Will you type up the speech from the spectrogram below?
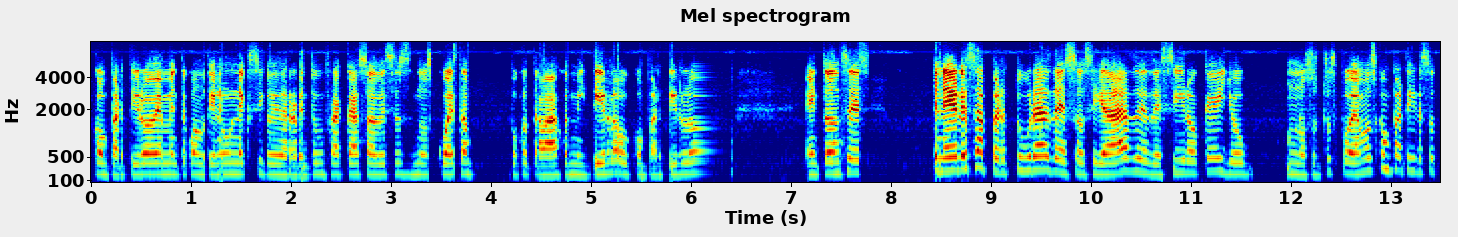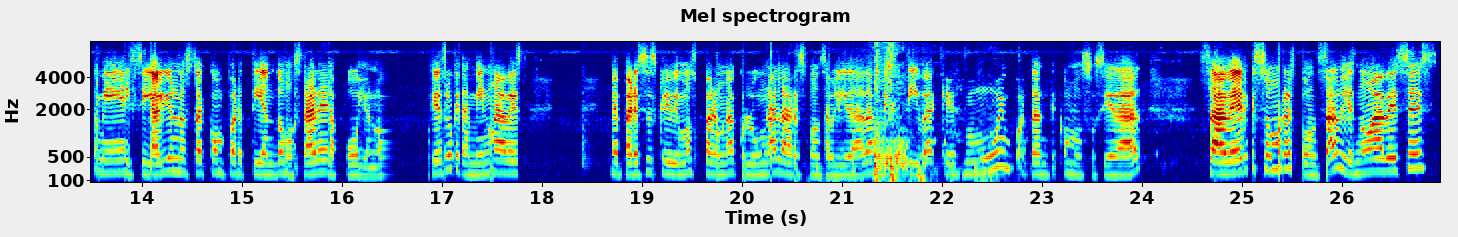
compartir, obviamente, cuando tienen un éxito y de repente un fracaso, a veces nos cuesta un poco trabajo admitirlo o compartirlo. Entonces, tener esa apertura de sociedad de decir, ok, yo, nosotros podemos compartir eso también y si alguien lo está compartiendo, mostrar el apoyo, ¿no? Que es lo que también una vez me parece escribimos para una columna, la responsabilidad afectiva, que es muy importante como sociedad, saber que somos responsables, ¿no? A veces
